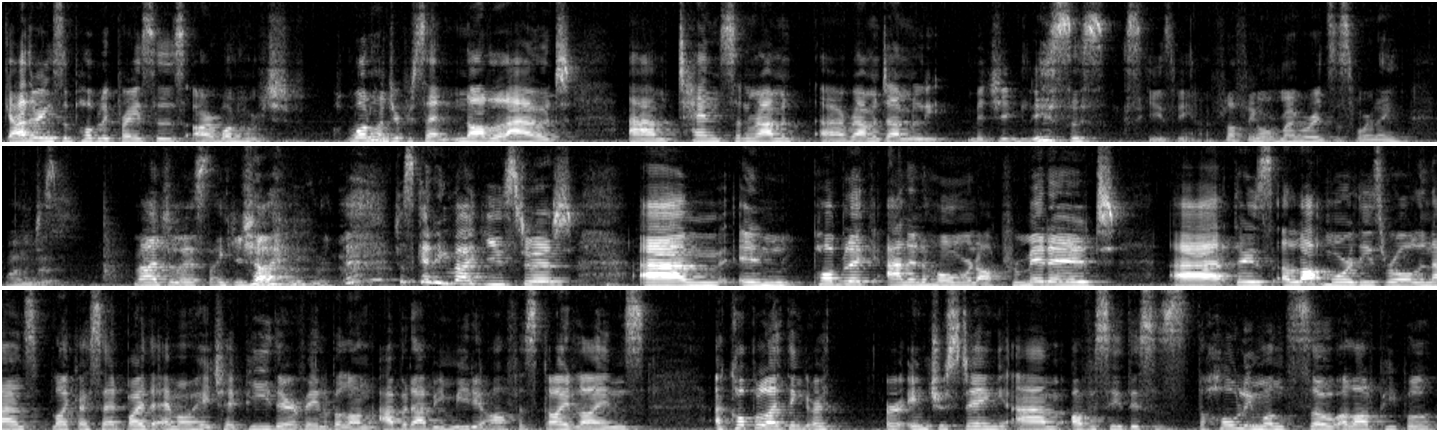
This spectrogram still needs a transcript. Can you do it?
gatherings in public places are 100 percent not allowed. Um, tents and Ram- uh, Ramadan majlis. Excuse me, I'm fluffing over my words this morning. Majlis, thank you, Shai. Just getting back used to it. Um, in public and in home, we're not permitted. Uh, there's a lot more. These were all announced, like I said, by the MOHAP. They're available on Abu Dhabi Media Office guidelines. A couple I think are, are interesting. Um, obviously, this is the holy month, so a lot of people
